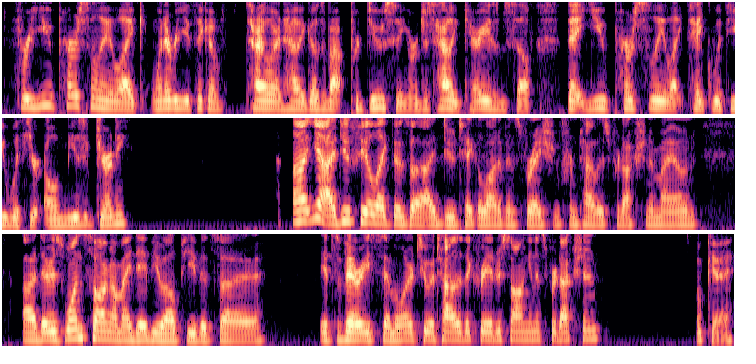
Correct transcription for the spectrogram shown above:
for you personally like whenever you think of Tyler and how he goes about producing or just how he carries himself that you personally like take with you with your own music journey? Uh, yeah, I do feel like there's a, I do take a lot of inspiration from Tyler's production in my own. Uh, there's one song on my debut LP that's uh, it's very similar to a Tyler the Creator song in its production. Okay.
